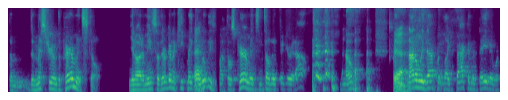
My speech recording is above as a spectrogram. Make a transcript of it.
the the mystery of the pyramids still. You know what I mean? So they're going to keep making yeah. movies about those pyramids until they figure it out. you know, yeah. and not only that, but like back in the day, they were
